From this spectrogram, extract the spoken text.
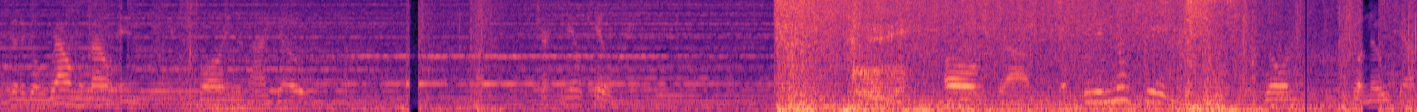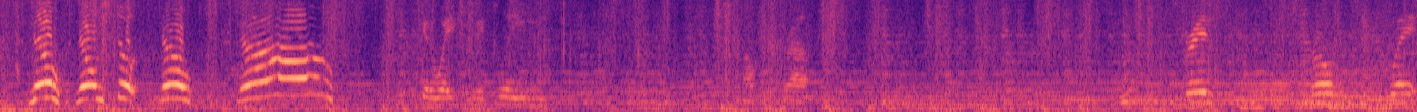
I'm gonna go round the mountain, exploring as I go. Do he'll kill me? Oh crap. That's doing nothing! Run. Got no chance. No! No, I'm stuck! No! No! Get away from me, please. Oh crap. Sprint! Run! Quick!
